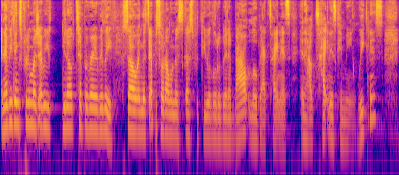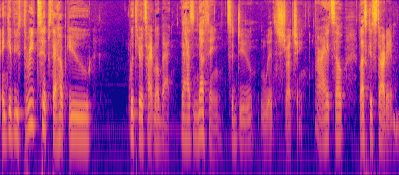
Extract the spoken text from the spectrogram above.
And everything's pretty much every, you know, temporary relief. So in this episode, I want to discuss with you a little bit about low back tightness and how tightness can mean weakness and give you three tips that help you with your tight low back that has nothing to do with stretching. All right, so let's get started.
